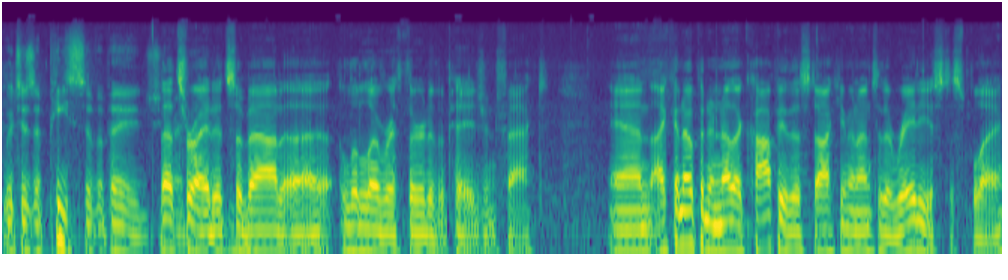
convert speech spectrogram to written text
Which is a piece of a page. That's right. It's about uh, a little over a third of a page, in fact. And I can open another copy of this document onto the Radius display,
